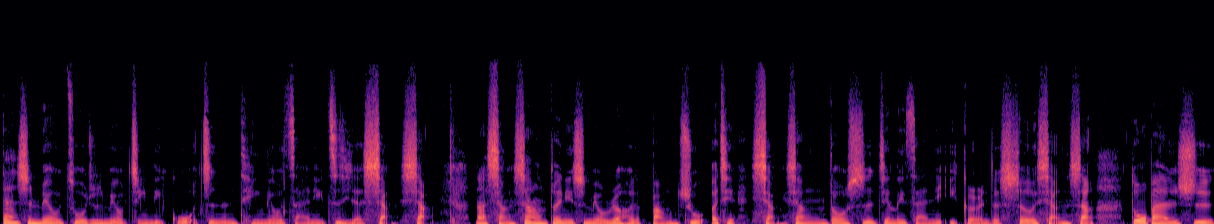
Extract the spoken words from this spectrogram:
但是没有做，就是没有经历过，只能停留在你自己的想象。那想象对你是没有任何的帮助，而且想象都是建立在你一个人的设想上，多半是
